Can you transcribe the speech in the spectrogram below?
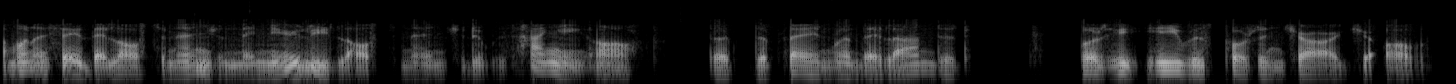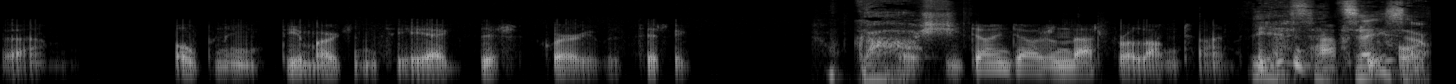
and when I say they lost an engine, they nearly lost an engine. It was hanging off the, the plane when they landed. But he, he was put in charge of um, opening the emergency exit where he was sitting. Oh, So gosh. he dined out on that for a long time. He Yes, I'd say so.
